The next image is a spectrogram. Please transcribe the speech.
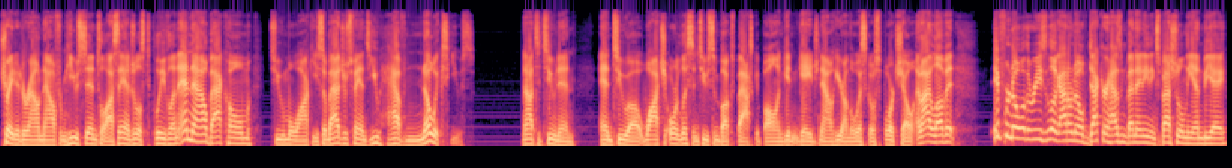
traded around now from Houston to Los Angeles to Cleveland and now back home to Milwaukee. So, Badgers fans, you have no excuse not to tune in and to uh, watch or listen to some Bucks basketball and get engaged now here on the Wisco Sports Show. And I love it. If for no other reason, look, I don't know if Dekker hasn't been anything special in the NBA.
